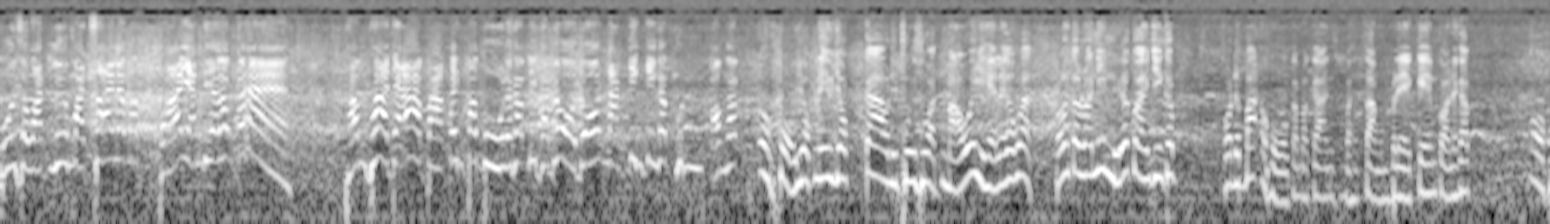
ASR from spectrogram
พูนสวัสดิ์ลืมหมัดซ้ายแล้วครับ ขวาอย่างเดียวครับแหมทำท่าจะอ้าปากเป็นปลาบู่แล้วครับริคาร์โดโดนหนักจริง ๆ ครับคุณอ๋องครับ โอ้โห ยกนี้ยกเก้านี่พูนสวัสดิ์เหมาให้เห็นเลยครับว่าของรักกำลังนี่เหนือกว่าจริงๆครับคอร์โดบาโอ้โห กรรมการสั่งเบรกเกมก่อนนะครับ โอ้โห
